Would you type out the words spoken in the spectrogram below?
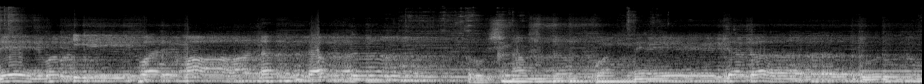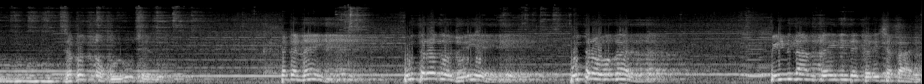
દેવકી પરમાનંદમ કૃષ્ણમ વંદે જગદગુરુ જગતનો ગુરુ છે કે નહીં, પુત્ર તો જોઈએ, પુત્ર વગર પિંડદાન કઈ રીતે કરી શકાય?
